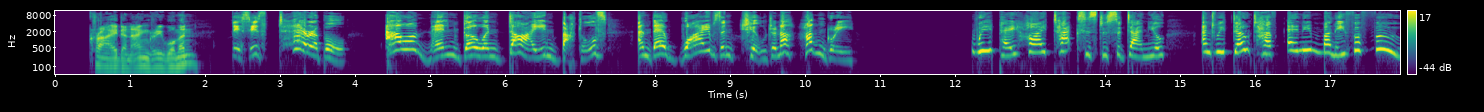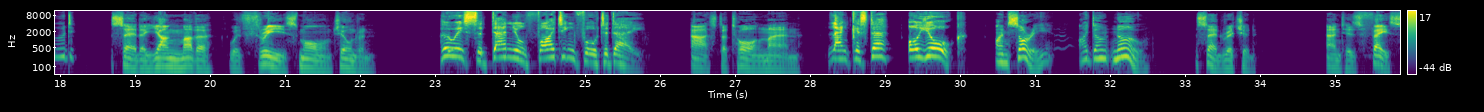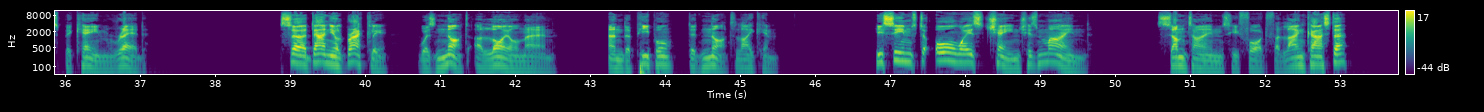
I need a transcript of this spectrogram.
cried an angry woman. This is terrible. Our men go and die in battles, and their wives and children are hungry. We pay high taxes to Sir Daniel, and we don't have any money for food, said a young mother with three small children. Who is Sir Daniel fighting for today? asked a tall man. Lancaster or York? I'm sorry, I don't know, said Richard, and his face became red. Sir Daniel Brackley was not a loyal man, and the people did not like him. He seemed to always change his mind. Sometimes he fought for Lancaster,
